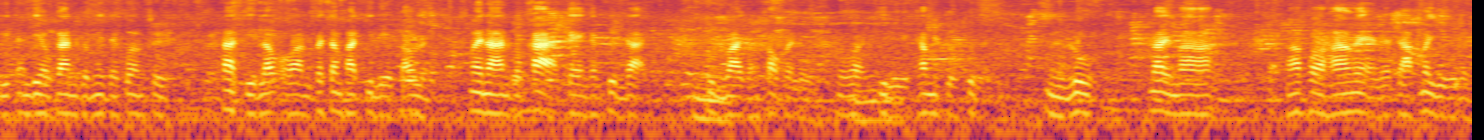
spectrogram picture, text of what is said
จิตอันเดียวกันก็มีแต่ความสุข ถ้าจิตเราอ่อนไปสัมผัสกิเลสเขาเลย ไม่นานก็ฆ่าแกล้งกันขึ้นได้วุ่นวายกันเข้าไปเลยเพราะว่ากิเลสทำมันเกิดขึ้นอืมลูกได้มาหาพ่อหาแม่แล้วดับไม่อยู่เลย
